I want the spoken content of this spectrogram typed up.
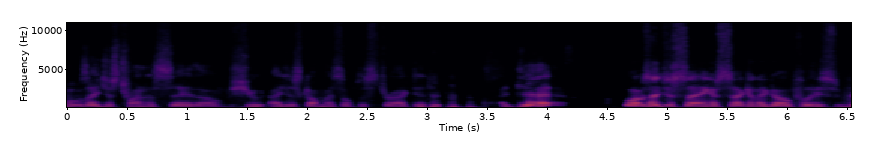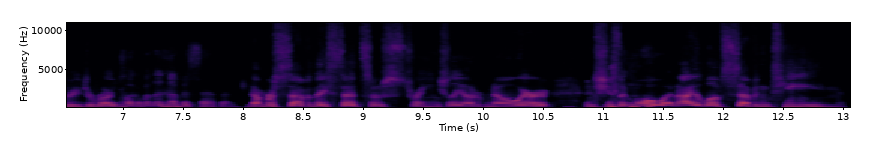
what was I just trying to say though? Shoot, I just got myself distracted. I did. What was I just saying a second ago? Please redirect. me. talking about the number seven. Number seven, they said so strangely out of nowhere. And she's like, oh, and I love 17.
